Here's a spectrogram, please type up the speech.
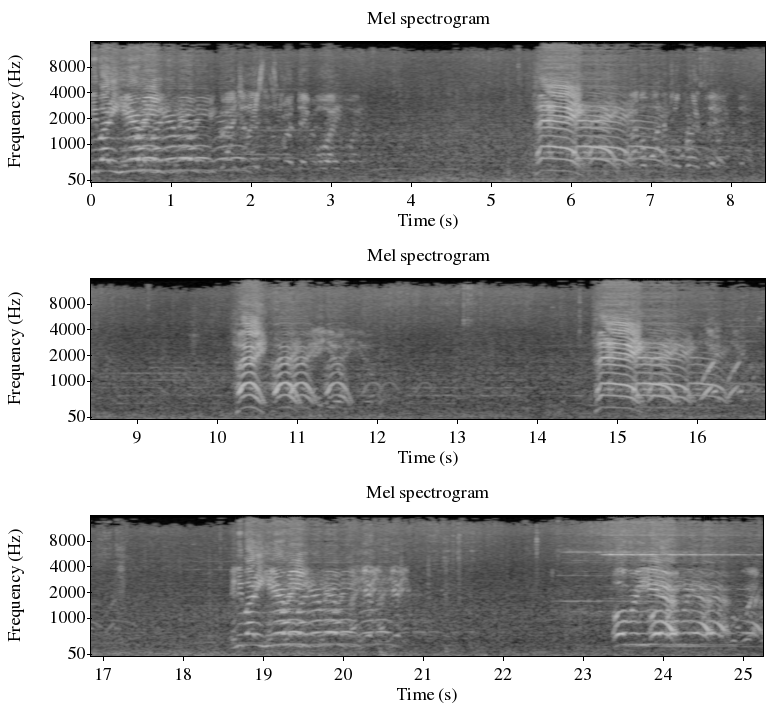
Anybody hear me? Congratulations, birthday boy. Hey! Have a wonderful birthday. Hey! Hey, you. Hey! What? Anybody hear me? I hear you, I hear you. Over here! Where?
